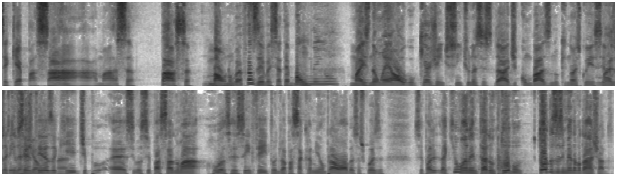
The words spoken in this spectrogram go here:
você quer passar a massa, passa. Mal não vai fazer, vai ser até bom. Nenhum. Mas não é algo que a gente sentiu necessidade com base no que nós conhecemos Mas eu aqui tenho da região. certeza É. que, tipo, é, se você passar numa rua recém-feita, onde vai passar caminhão para obra, essas coisas, você pode, daqui a um ano, entrar num tubo, todas as emendas vão estar rachadas.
